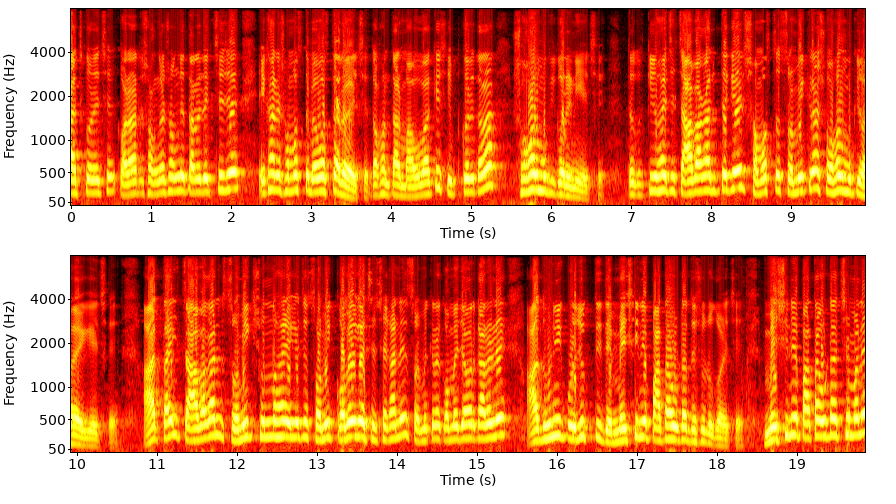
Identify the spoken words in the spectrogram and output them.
কাজ করেছে। করার সঙ্গে সঙ্গে তারা দেখছে যে এখানে সমস্ত ব্যবস্থা রয়েছে। তখন তার মা বাবাকে শিফট করে তারা শহরমুখী করে নিয়েছে। তো কি হয়েছে? চা বাগান থেকে সমস্ত শ্রমিকরা শহরমুখী হয়ে গিয়েছে। আর তাই চা বাগান শ্রমিক শূন্য হয়ে গেছে। শ্রমিক কমে গেছে সেখানে। শ্রমিকরা কমে যাওয়ার কারণে আধুনিক প্রযুক্তিতে মেশিনে পাতা উঠাতে শুরু করেছে। মেশিনে পাতা উঠাচ্ছে মানে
